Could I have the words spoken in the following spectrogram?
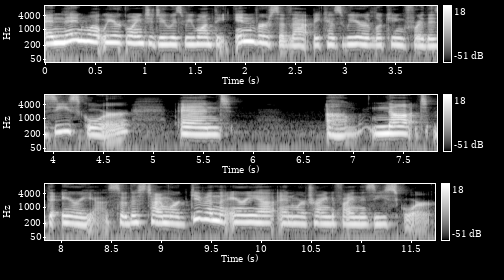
And then what we are going to do is we want the inverse of that because we are looking for the z-score. And um, not the area. So this time we're given the area and we're trying to find the z-score.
